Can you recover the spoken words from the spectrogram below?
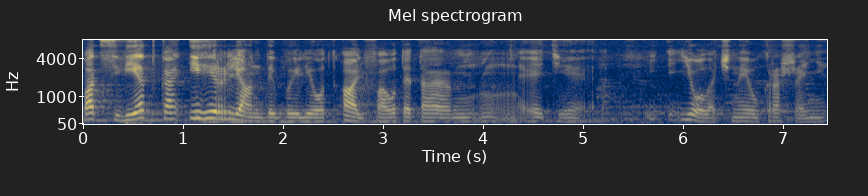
подсветка и гирлянды были от Альфа, вот это м, эти елочные украшения.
